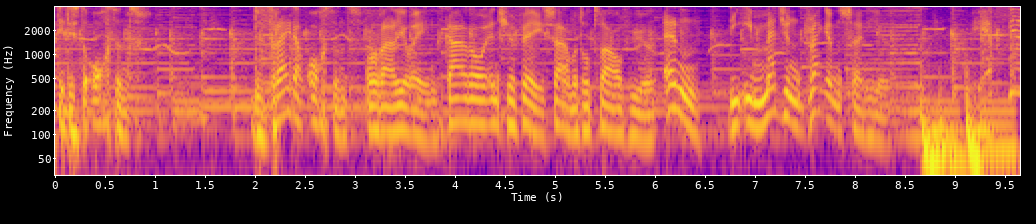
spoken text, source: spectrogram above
Dit is de ochtend. De vrijdagochtend van Radio 1. Caro en Chevé samen tot 12 uur. En die Imagine Dragons zijn hier.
